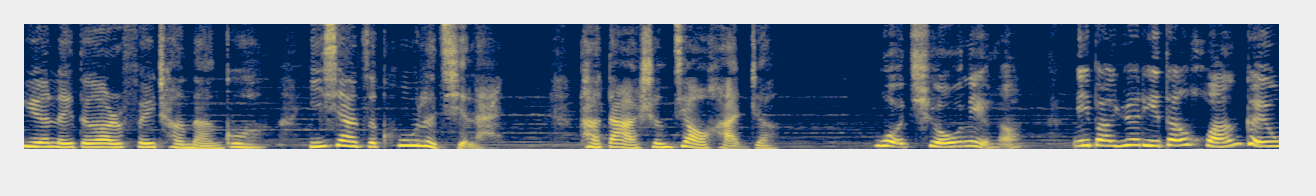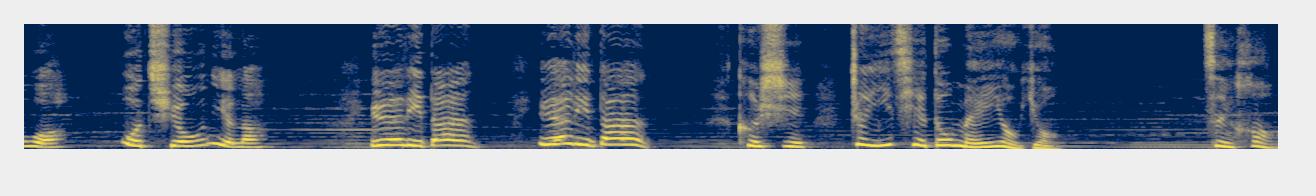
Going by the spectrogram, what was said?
约雷德尔非常难过，一下子哭了起来。他大声叫喊着：“我求你了，你把约利丹还给我！我求你了，约利丹，约利丹！”可是这一切都没有用。最后，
